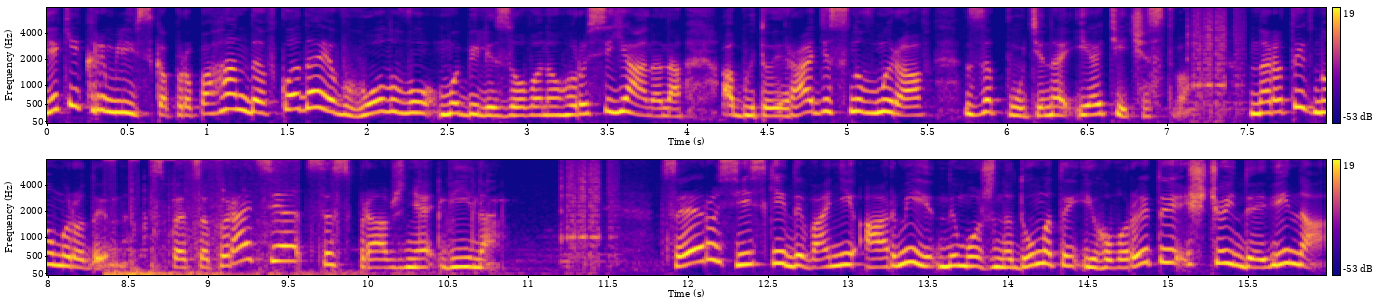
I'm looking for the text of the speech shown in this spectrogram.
які кремлівська пропаганда вкладає в голову мобілізованого росіянина, аби той радісно вмирав за Путіна і Отечества. Наратив номер один: спецоперація це справжня війна. Це російській диванній армії не можна думати і говорити, що йде війна,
